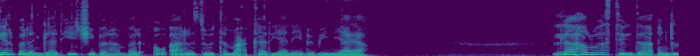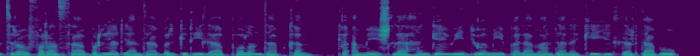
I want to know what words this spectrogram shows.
گەر بەرەنگارییەکی بەرامبەر ئەو ئارەزوو و تەماعکارییانەی ببینیایە. لە هەڵوێستێکدا ئینگلترا و فەڕەنسا بڕیاریاندا بەرگری لە پۆڵەندا بکەن، کە ئەمەیش لە هەنگاوی دووەمی پەلاماردانەکەی هیتلەردا بوو،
